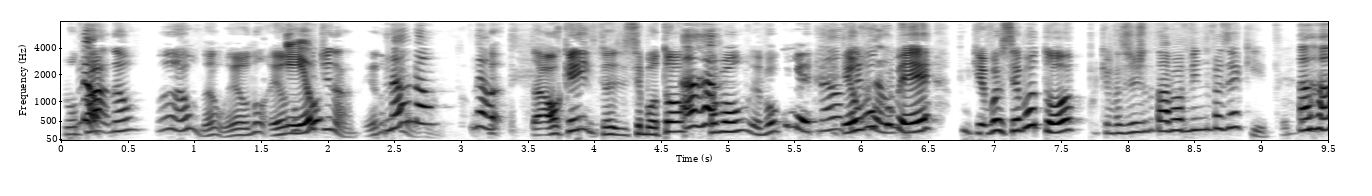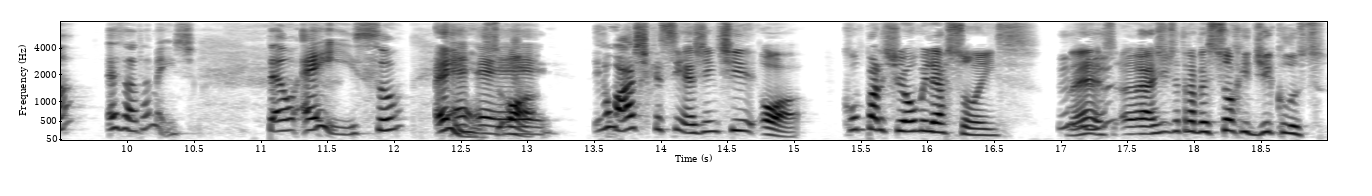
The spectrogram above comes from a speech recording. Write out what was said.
Não tá? Não, não, não. Eu não, eu não Eu? pedi nada. Eu Não, não, não. Tá, tá, ok? Você botou? Tá bom, eu vou comer. Não, eu vou comer porque você botou, porque você já tava vindo fazer aqui. Aham, exatamente. Então, é isso. É, É, isso, é- ó. Eu acho que assim, a gente, ó, compartilhou humilhações, né? A gente atravessou ridículos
